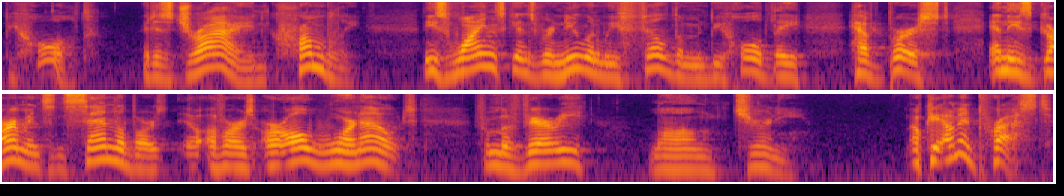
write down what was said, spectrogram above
behold, it is dry and crumbly. These wineskins were new when we filled them, and behold, they have burst. And these garments and sandal bars of ours are all worn out from a very long journey. Okay, I'm impressed.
